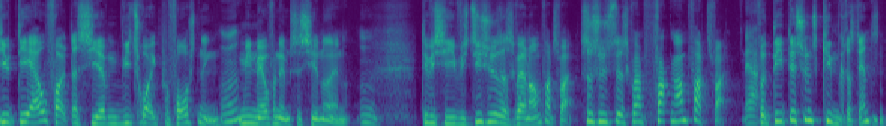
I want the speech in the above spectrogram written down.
De, de er jo folk, der siger, vi tror ikke på forskningen. Mm. Min mavefornemmelse siger noget andet. Mm. Det vil sige, hvis de synes, der skal være en omfartsvej, så synes de, der skal være en fucking omfartsvej. Ja. Fordi det synes Kim Christiansen.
